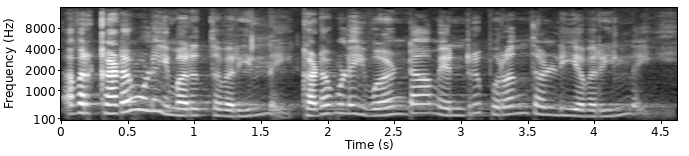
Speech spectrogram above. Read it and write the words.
அவர் கடவுளை மறுத்தவர் இல்லை. கடவுளை வேண்டாம் என்று புறந்தள்ளியவர் இல்லை.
